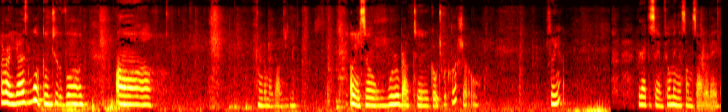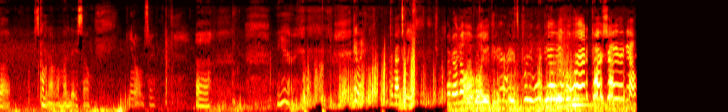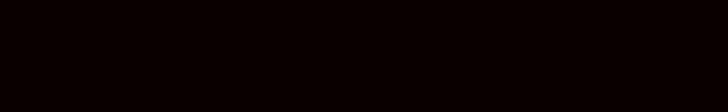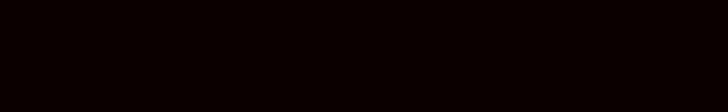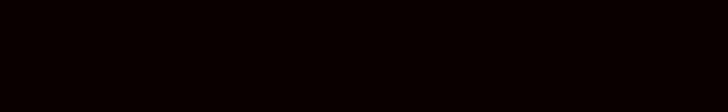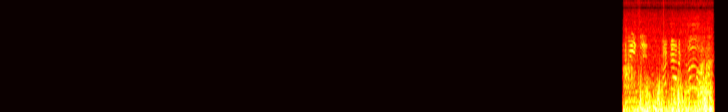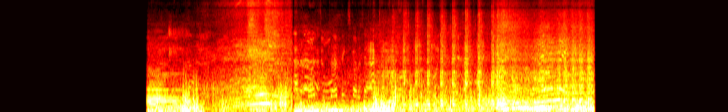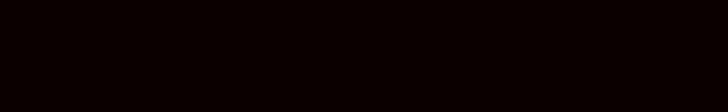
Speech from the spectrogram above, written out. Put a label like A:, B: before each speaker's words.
A: Alright, you guys, welcome to the vlog. Uh, I got my dogs with me. Okay, so we're about to go to a car show. So, yeah. Forgot to say, I'm filming this on Saturday, but it's coming out on Monday, so you know what I'm saying. Uh, yeah. Anyway, we're about to leave. I don't know how well you can hear me. It's pretty windy out here, but we're at a car show. Here we go.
